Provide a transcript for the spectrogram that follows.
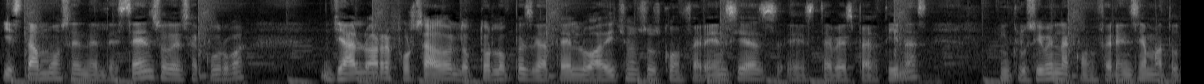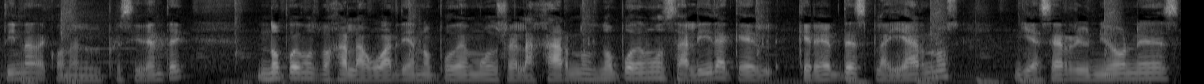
y estamos en el descenso de esa curva, ya lo ha reforzado el doctor López Gatel, lo ha dicho en sus conferencias este, vespertinas, inclusive en la conferencia matutina con el presidente, no podemos bajar la guardia, no podemos relajarnos, no podemos salir a querer desplayarnos y hacer reuniones,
